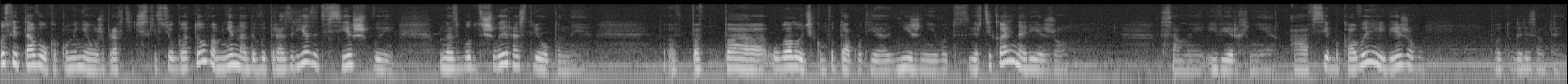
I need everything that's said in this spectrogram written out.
После того, как у меня уже практически все готово, мне надо вот разрезать все швы. У нас будут швы растрепанные. По, по уголочкам вот так вот я нижние вот вертикально режу. самые и верхние, а все боковые режу вот горизонтально.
